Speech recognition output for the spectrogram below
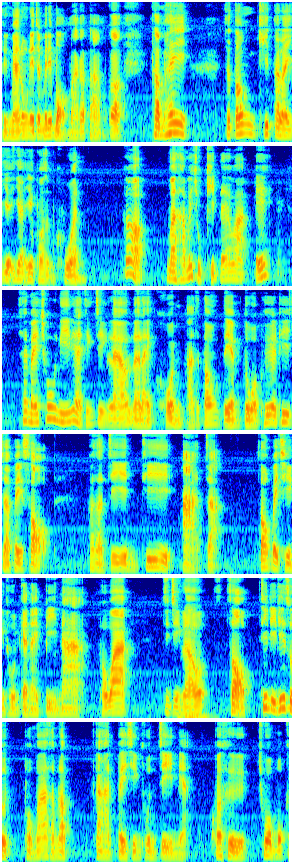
ถึงแม้โรงเรียนจะไม่ได้บอกมาก็ตาม ก็ทำให้จะต้องคิดอะไรเยอะแยะอยู่พอสมควร ก็มาทำให้ฉุกคิดได้ว่า เอ๊ะ ใช่ไหมช่วงนี้เนี่ยจริง ๆ แล้วหลาย ๆ คนอาจจะต้องเตรียมตัวเพื่อที่จะไปสอบ ภาษาจีนที่อาจจะต้องไปชิงทุนกันในปีหน้า เพราะว่าจริง ๆ แล้วสอบที่ดีที่สุด ผมว่าสำหรับการไปชิงทุนจีนเนี่ยก็คือช่วงมก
